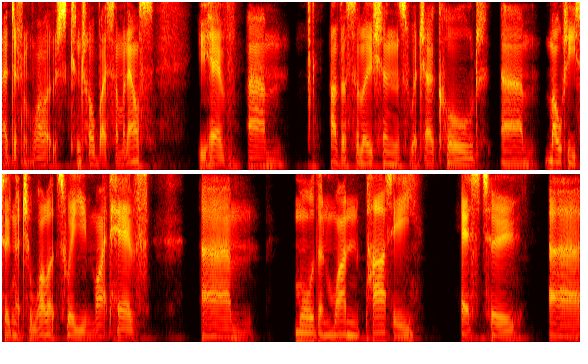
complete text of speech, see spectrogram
a different wallet which is controlled by someone else. You have um, other solutions which are called um, multi-signature wallets, where you might have um, more than one party has to uh,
